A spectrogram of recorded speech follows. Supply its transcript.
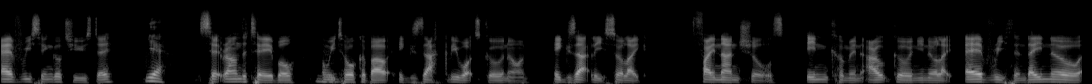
every single Tuesday. Yeah. Sit around the table and we talk about exactly what's going on. Exactly. So like financials, incoming, outgoing, you know, like everything. They know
